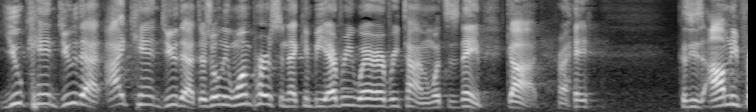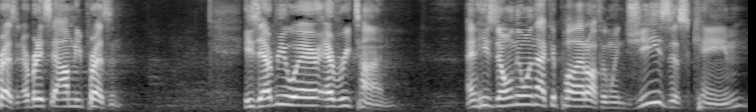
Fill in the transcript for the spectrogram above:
you can't do that. I can't do that. There's only one person that can be everywhere, every time. And what's his name? God, right? Because he's omnipresent. Everybody say omnipresent. He's everywhere, every time. And he's the only one that could pull that off. And when Jesus came,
